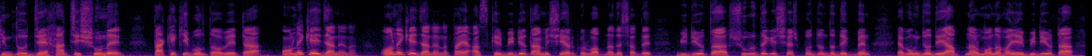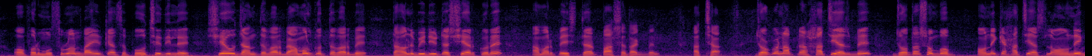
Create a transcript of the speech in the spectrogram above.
কিন্তু যে হাঁচি শুনে তাকে কি বলতে হবে, এটা অনেকেই জানে না। অনেকেই জানে না। তাই আজকের ভিডিওতে আমি শেয়ার করব আপনাদের সাথে। ভিডিওটা শুরু থেকে শেষ পর্যন্ত দেখবেন এবং যদি আপনার মনে হয় এই ভিডিওটা অপর মুসলমান ভাইয়ের কাছে পৌঁছে দিলে সেও জানতে পারবে, আমল করতে পারবে, তাহলে ভিডিওটা শেয়ার করে আমার পেজটার পাশে থাকবেন। আচ্ছা যখন আপনার হাঁচি আসবে, যথাসম্ভব অনেকে হাঁচি আসলে অনেক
